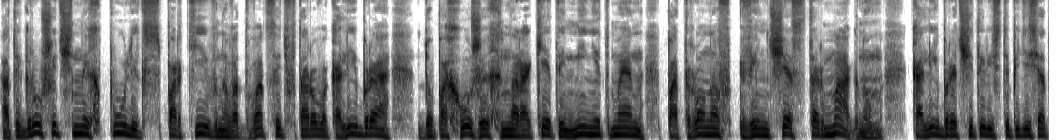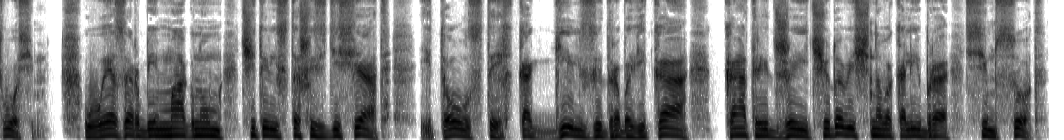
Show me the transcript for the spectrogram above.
От игрушечных пулек спортивного 22-го калибра до похожих на ракеты «Минитмен» патронов «Винчестер Магнум» калибра 458, «Уэзерби Магнум» 460 и толстых, как гильзы дробовика, картриджи чудовищного калибра 700,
